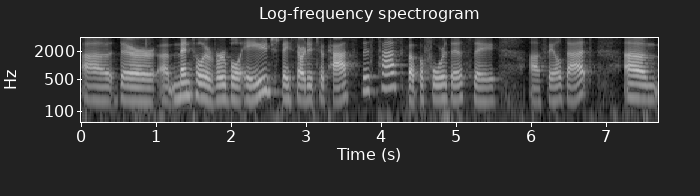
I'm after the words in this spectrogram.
uh, their uh, mental or verbal age, they started to pass this task, but before this, they uh, failed that. Um,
